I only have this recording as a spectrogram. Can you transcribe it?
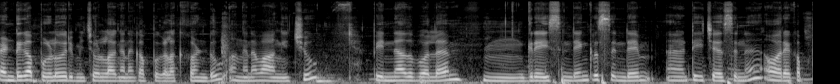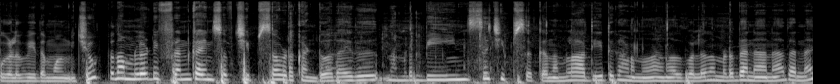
രണ്ട് കപ്പുകൾ ഒരുമിച്ചുള്ള അങ്ങനെ കപ്പുകളൊക്കെ കണ്ടു. അങ്ങനെ വാങ്ങിച്ചു. പിന്നെ അതുപോലെ ഗ്രേസിന്റെയും ക്രിസിന്റെയും ടീച്ചേഴ്സിന് ഓരോ കപ്പുകൾ വീതം വാങ്ങിച്ചു. അപ്പോൾ നമ്മൾ ഡിഫറെന്റ് കൈൻഡ്സ് ഓഫ് ചിപ്സ് അവിടെ കണ്ടു. അതായത് നമ്മുടെ ബീൻസ് ചിപ്സൊക്കെ നമ്മൾ ആദ്യമായിട്ട് കാണുന്നതാണ്. അതുപോലെ നമ്മുടെ ബനാന തന്നെ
